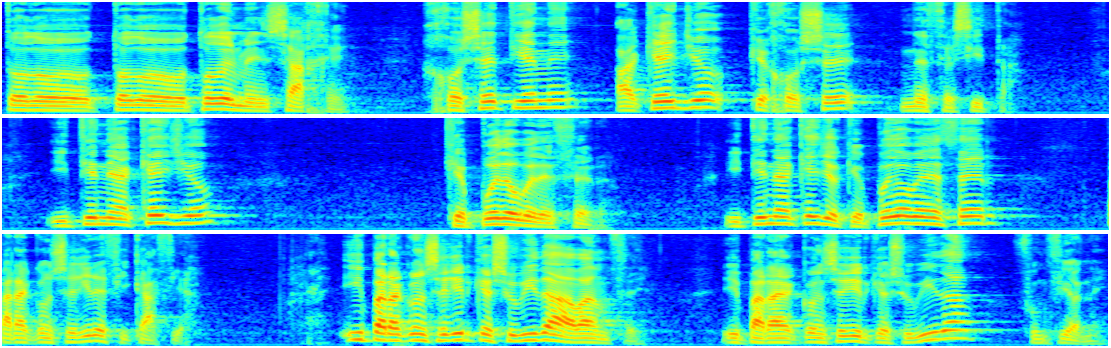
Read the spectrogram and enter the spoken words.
todo, todo, todo el mensaje. José tiene aquello que José necesita. Y tiene aquello que puede obedecer. Y tiene aquello que puede obedecer para conseguir eficacia. Y para conseguir que su vida avance y para conseguir que su vida funcione.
